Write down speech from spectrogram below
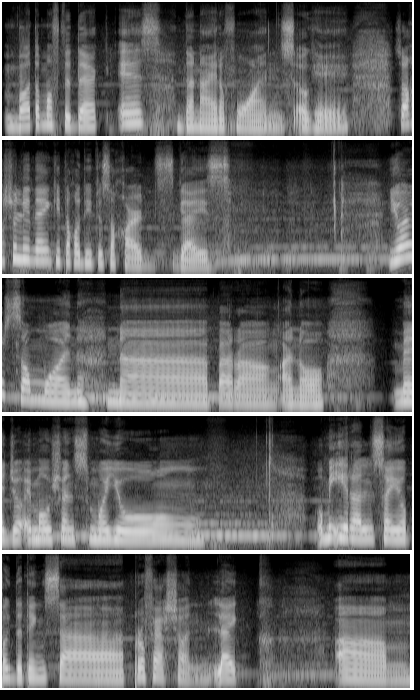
Bottom of the deck is the Knight of Wands. Okay. So actually, nakikita ko dito sa cards, guys. You are someone na parang ano, medyo emotions mo yung umiiral sa'yo pagdating sa profession. Like, um,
